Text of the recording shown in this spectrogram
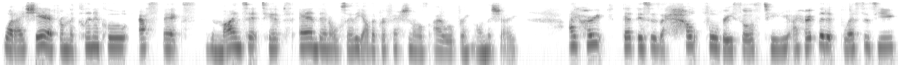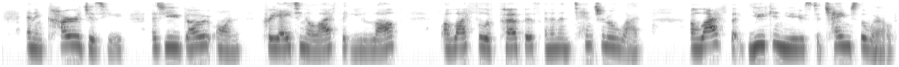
what I share from the clinical aspects, the mindset tips, and then also the other professionals I will bring on the show. I hope that this is a helpful resource to you. I hope that it blesses you and encourages you as you go on creating a life that you love, a life full of purpose and an intentional life, a life that you can use to change the world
